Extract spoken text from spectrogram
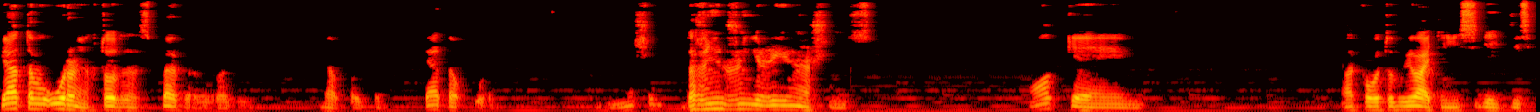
пятого уровня. Кто-то спекер вроде. Да пятого уровня. Даже не нужен окей а кого-то убивать а не сидеть здесь.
